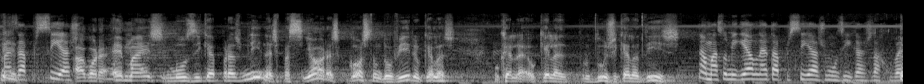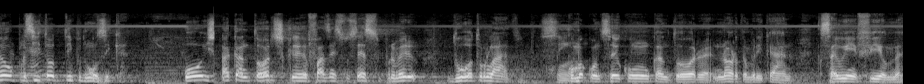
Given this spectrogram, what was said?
Mas aprecias. Agora, é mais música para as meninas, para as senhoras que gostam de ouvir o que, elas, o que, ela, o que ela produz, o que ela diz. Não, mas o Miguel Neto aprecia as músicas da Roberta Eu aprecio Miranda. todo tipo de música. Hoje há cantores que fazem sucesso primeiro do outro lado. Sim. Como aconteceu com um cantor norte-americano que saiu em filme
